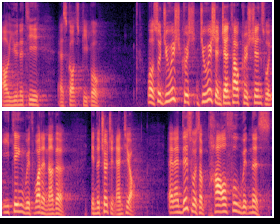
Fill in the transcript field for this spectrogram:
our unity as God's people. Well, so Jewish, Jewish and Gentile Christians were eating with one another in the church in Antioch. And, and this was a powerful witness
